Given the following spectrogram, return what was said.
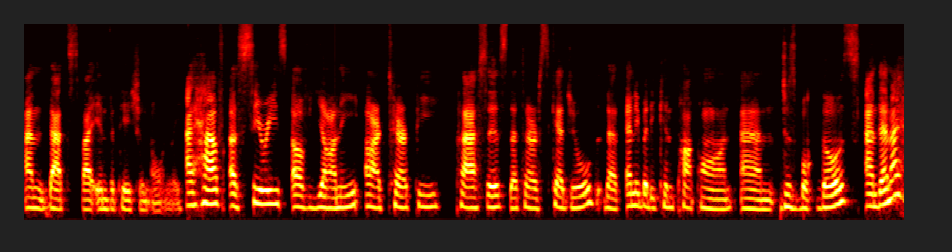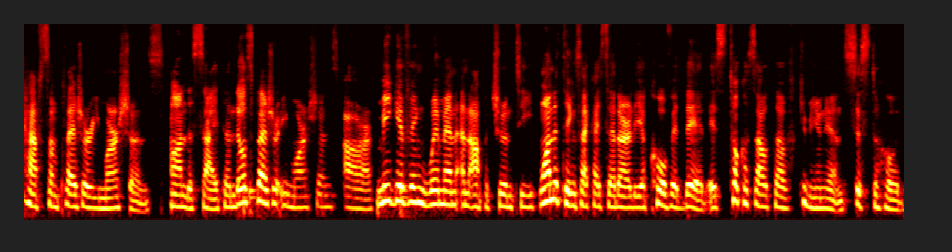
and that's by invitation only. I have a series of yoni art therapy classes that are scheduled that anybody can pop on and just book those. And then I have some pleasure immersions on the site. And those pleasure immersions are me giving women an opportunity. One of the things, like I said earlier, COVID did is took us out of communion, sisterhood,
